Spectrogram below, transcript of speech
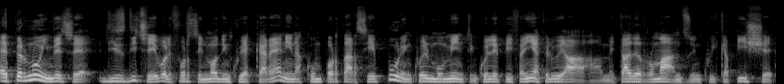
È per noi invece disdicevole forse il modo in cui è Karenin a comportarsi, eppure in quel momento, in quell'epifania che lui ha a metà del romanzo, in cui capisce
